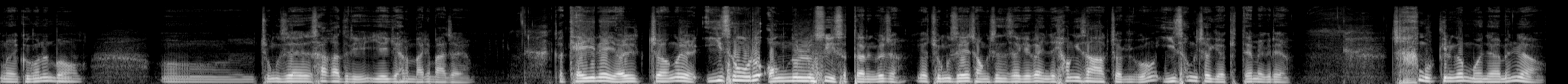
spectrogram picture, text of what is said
어, 그거는 뭐, 어, 중세 사가들이 얘기하는 말이 맞아요. 그러니까 개인의 열정을 이성으로 억누를 수 있었다는 거죠. 그러니까 중세의 정신세계가 이제 형이상학적이고 이성적이었기 때문에 그래요. 참 웃기는 건 뭐냐면요.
